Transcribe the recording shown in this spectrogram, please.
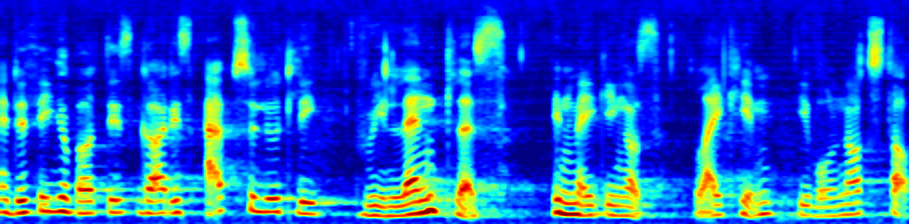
And the thing about this, God is absolutely relentless in making us like Him. He will not stop.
